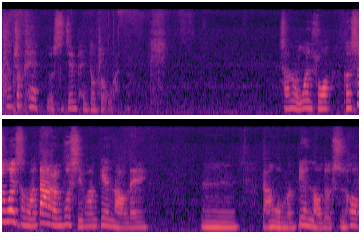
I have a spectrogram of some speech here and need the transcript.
这样就可以有时间陪豆豆玩了。山姆问说：“可是为什么大人不喜欢变老嘞？”嗯，当我们变老的时候，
